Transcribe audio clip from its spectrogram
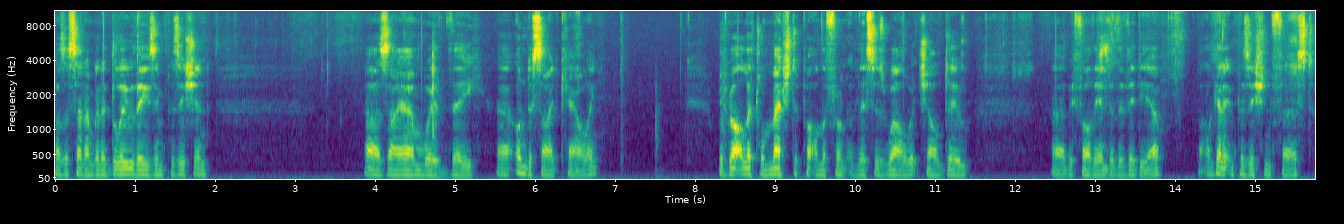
As I said, I'm going to glue these in position as I am with the uh, underside cowling. We've got a little mesh to put on the front of this as well, which I'll do uh, before the end of the video. But I'll get it in position first.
